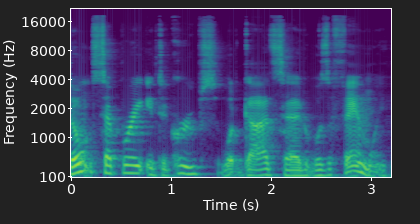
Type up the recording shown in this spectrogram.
Don't Separate into Groups What God Said Was a Family.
